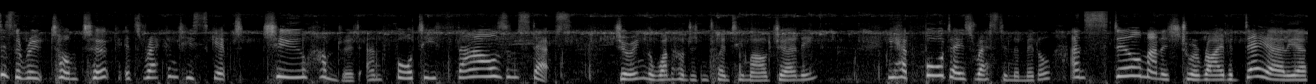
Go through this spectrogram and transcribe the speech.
is the route Tom took. It's reckoned he skipped 240,000 steps during the 120 mile journey. He had four days rest in the middle and still managed to arrive a day earlier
